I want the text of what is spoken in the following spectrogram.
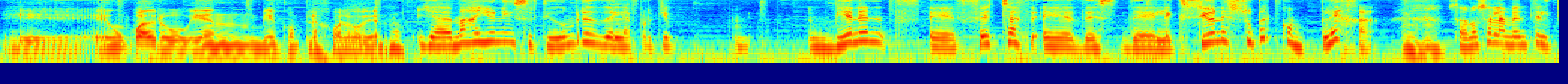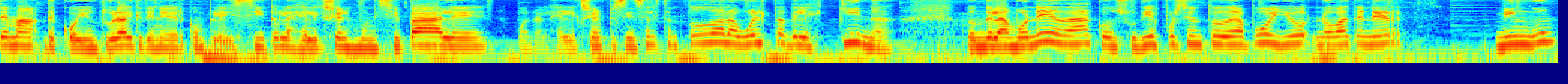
eh, es un cuadro bien, bien complejo el gobierno. Y además hay una incertidumbre de las, porque vienen eh, fechas eh, de, elecciones súper complejas. O sea, no solamente el tema de coyuntural que tiene que ver con plebiscito, las elecciones municipales, bueno, las elecciones presidenciales están todo a la vuelta de la esquina, donde la moneda, con su 10% de apoyo, no va a tener ningún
